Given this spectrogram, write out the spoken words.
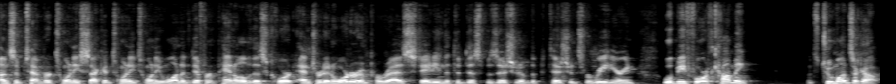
On September 22nd, 2021, a different panel of this court entered an order in Perez stating that the disposition of the petitions for rehearing will be forthcoming. It's two months ago.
